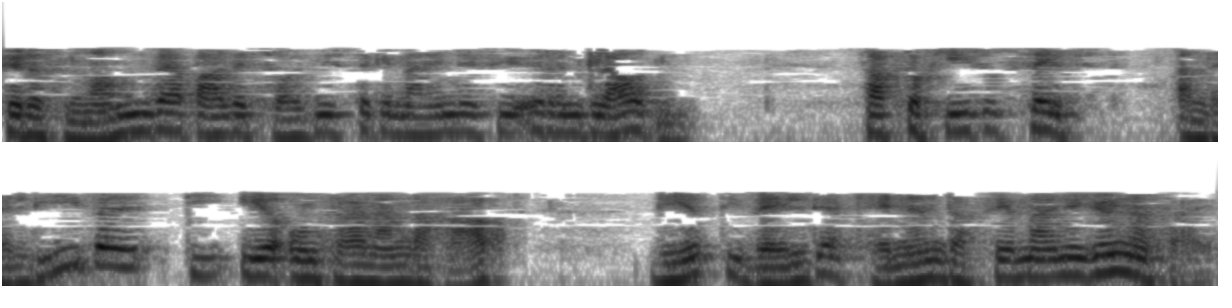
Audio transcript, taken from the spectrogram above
für das nonverbale Zeugnis der Gemeinde für ihren Glauben. Sagt doch Jesus selbst, an der Liebe, die ihr untereinander habt, wird die Welt erkennen, dass ihr meine Jünger seid.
